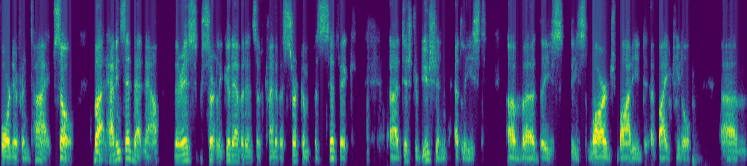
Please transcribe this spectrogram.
four different types. So, but having said that, now there is certainly good evidence of kind of a circum-Pacific uh, distribution, at least, of uh, these these large-bodied uh, bipedal, um,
